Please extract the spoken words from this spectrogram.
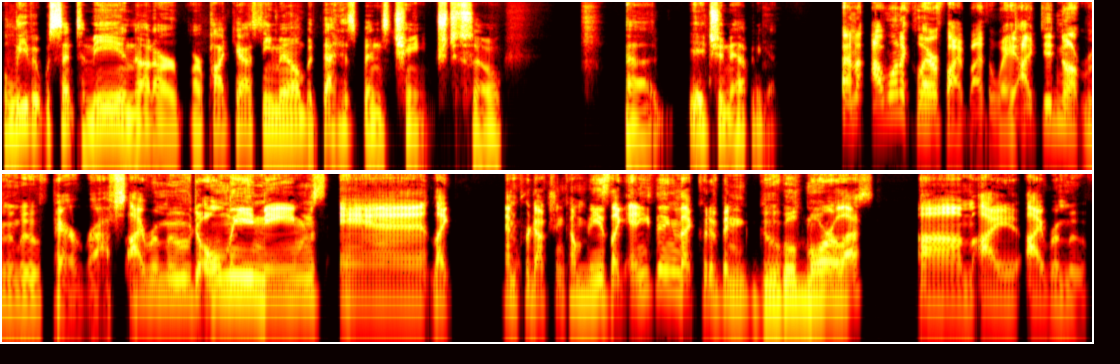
believe it was sent to me and not our our podcast email, but that has been changed. So uh, it shouldn't happen again. And I want to clarify, by the way, I did not remove paragraphs. I removed only names and like and production companies, like anything that could have been Googled more or less. Um, I I removed.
